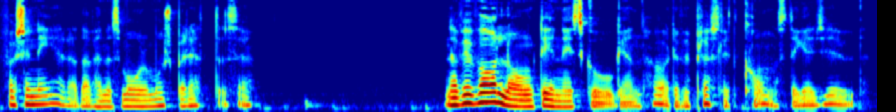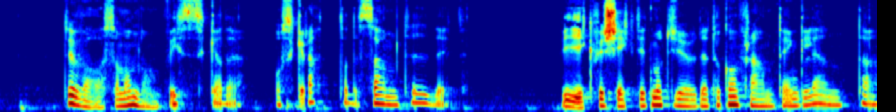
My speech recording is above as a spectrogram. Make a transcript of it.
fascinerad av hennes mormors berättelse. När vi var långt inne i skogen hörde vi plötsligt konstiga ljud. Det var som om någon viskade och skrattade samtidigt. Vi gick försiktigt mot ljudet och kom fram till en glänta.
